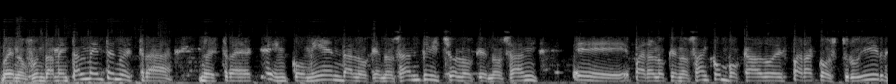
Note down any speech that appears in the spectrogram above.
Bueno, fundamentalmente nuestra nuestra encomienda, lo que nos han dicho, lo que nos han eh, para lo que nos han convocado es para construir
